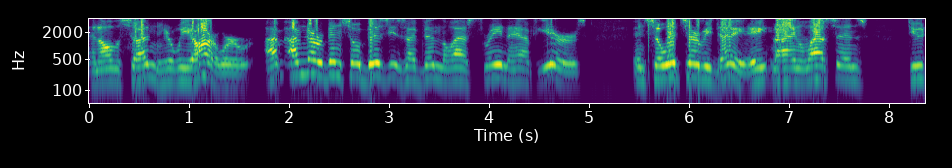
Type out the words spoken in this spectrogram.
and all of a sudden here we are. We're I've, I've never been so busy as I've been the last three and a half years, and so it's every day, eight, nine lessons, do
